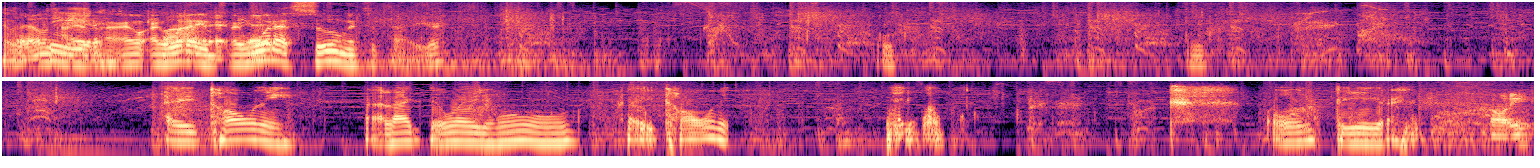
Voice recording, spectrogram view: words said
Es un Era un I, tigre. I, I would I, I would assume it's a tiger. Hey Tony, I like the way you move. Hey Tony. Un tigre. Morí.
